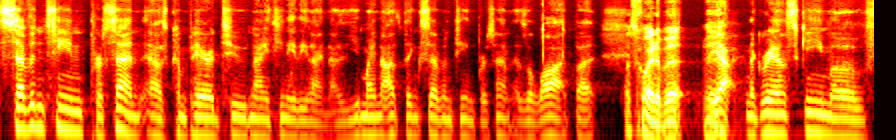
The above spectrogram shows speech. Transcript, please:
17% as compared to 1989. Now, you might not think 17% is a lot, but That's quite a bit. yeah. in the grand scheme of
